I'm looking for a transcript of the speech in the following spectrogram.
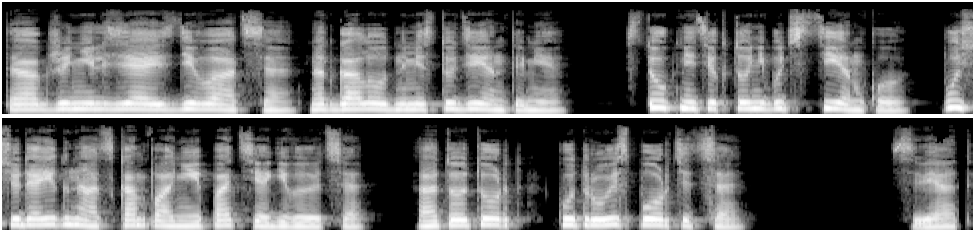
Так же нельзя издеваться над голодными студентами. Стукните кто-нибудь в стенку, пусть сюда Игнат с компанией подтягиваются, а то торт к утру испортится». Свят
